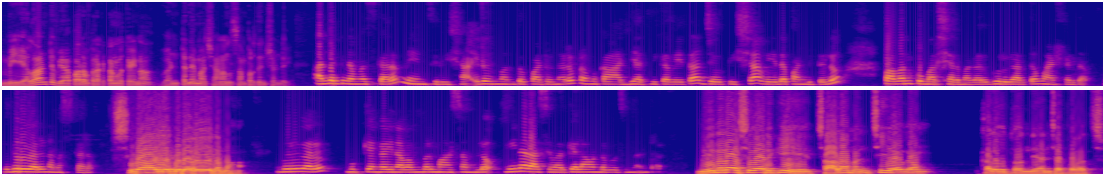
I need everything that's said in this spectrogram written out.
మీ ఎలాంటి వ్యాపార ప్రకటనలకైనా వెంటనే మా ఛానల్ సంప్రదించండి. అందరికీ నమస్కారం. నేను శిరీష. ఈరోజు మనతో పాటు ఉన్నారు ప్రముఖ ఆధ్యాత్మికవేత్త జ్యోతిష వేద పండితులు పవన్ కుమార్ శర్మ గారు. గురుగారితో మాట్లాడదాం. గురుగారు నమస్కారం. శివాయ గురవే నమ. గురుగారు ముఖ్యంగా ఈ నవంబర్ మాసంలో మీనరాశి వారికి ఎలా ఉండబోతుందంటారు? మీనరాశి వారికి చాలా మంచి యోగం కలుగుతోంది అని చెప్పవచ్చు.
